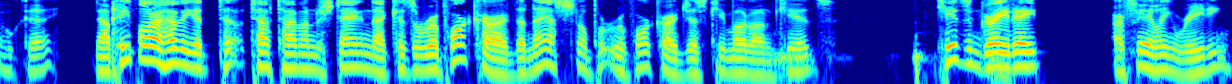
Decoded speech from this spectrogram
Okay. Now, people are having a t- tough time understanding that because the report card, the national report card just came out on kids. Kids in grade eight are failing reading.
